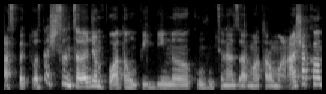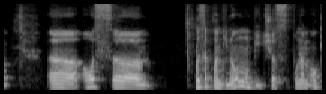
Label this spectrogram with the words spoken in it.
aspectul ăsta și să înțelegem poate un pic din cum funcționează armata romană. Așa că o să o să continuăm un pic și o să spunem, ok,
